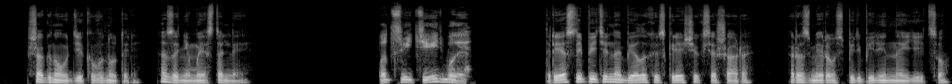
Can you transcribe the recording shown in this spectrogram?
— шагнул Дик внутрь, а за ним и остальные. «Подсветить бы». Три ослепительно-белых искрящихся шара, размером с перепелиное яйцо,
